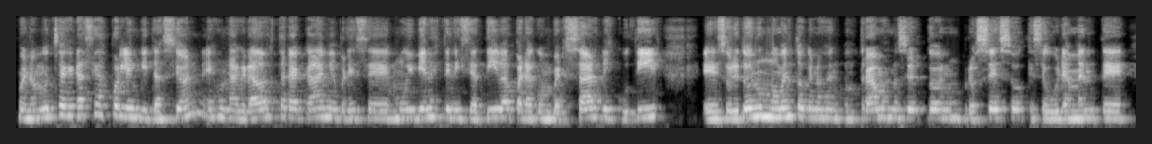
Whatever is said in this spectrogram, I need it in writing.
Bueno, muchas gracias por la invitación. Es un agrado estar acá y me parece muy bien esta iniciativa para conversar, discutir, eh, sobre todo en un momento que nos encontramos, ¿no es cierto?, en un proceso que seguramente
